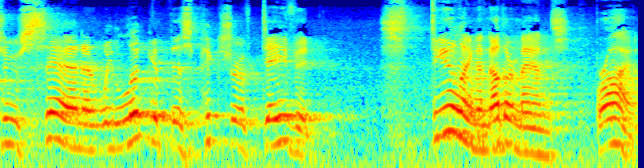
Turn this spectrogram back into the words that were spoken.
to sin and we look at this picture of David stealing another man's bride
